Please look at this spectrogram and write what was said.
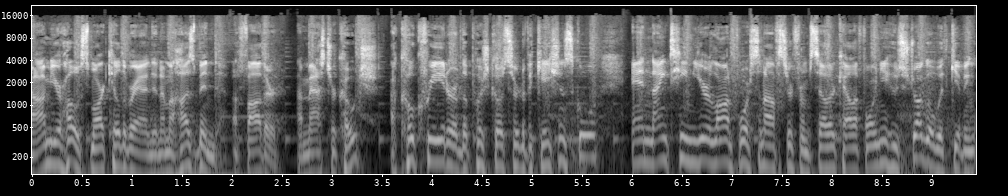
Now, I'm your host, Mark Hildebrand, and I'm a husband, a father, a master coach, a co creator of the Push Coach Certification School, and 19 year law enforcement officer from Seller, California, who struggle with giving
